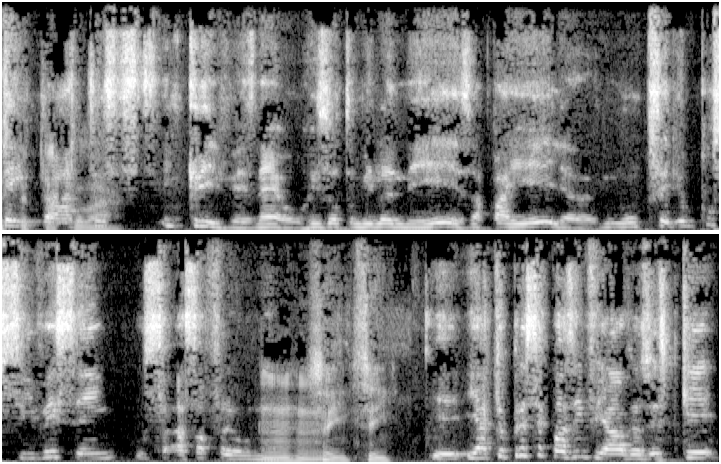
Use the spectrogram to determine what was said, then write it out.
Tem pratos incríveis, né? O risoto milanês, a paella, não seriam possíveis sem o açafrão, né? Uhum. Sim, sim. E, e aqui o preço é quase inviável, às vezes, porque.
